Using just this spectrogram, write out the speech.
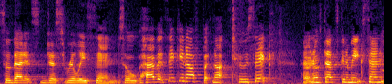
so that it's just really thin. So have it thick enough, but not too thick. I don't know if that's gonna make sense.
